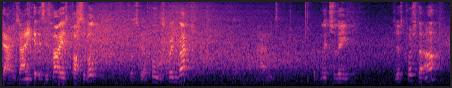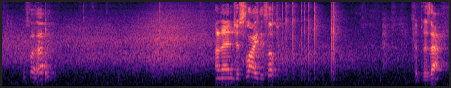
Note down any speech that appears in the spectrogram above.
damage. Now I need to get this as high as possible so I'm just going to pull the spring back and literally just push that on, just like that. And then just slide this up. Simple as that.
